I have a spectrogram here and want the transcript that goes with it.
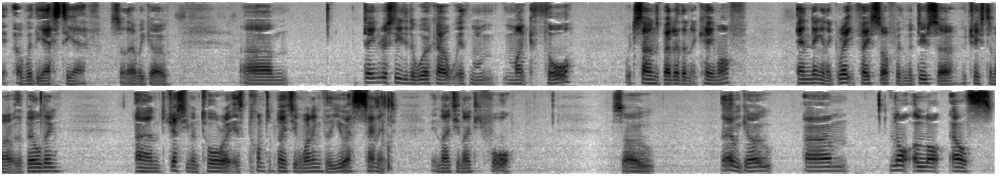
uh, with the STF. So there we go. Um, Dangerously did a workout with Mike Thor, which sounds better than it came off, ending in a great face-off with Madusa, who chased him out of the building. And Jesse Ventura is contemplating running for the U.S. Senate in 1994. So there we go. Um, not a lot else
